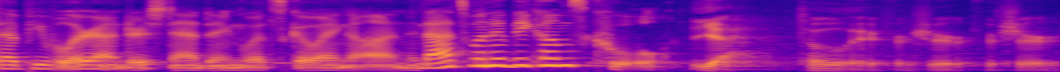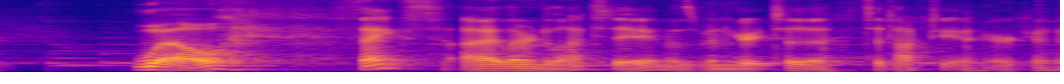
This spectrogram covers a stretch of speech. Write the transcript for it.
that people are understanding what's going on. And that's when it becomes cool. Yeah, totally, for sure, for sure. Well, thanks. I learned a lot today, and it's been great to, to talk to you, Erica.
